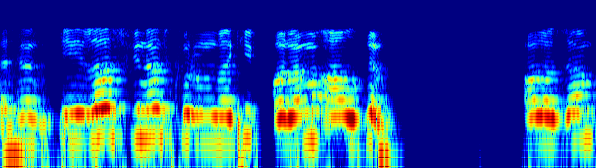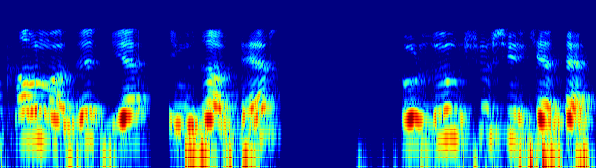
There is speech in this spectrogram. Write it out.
Efendim, İhlas Finans Kurumu'ndaki paramı aldım. Alacağım kalmadı diye imza ver. Kurduğum şu şirkete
